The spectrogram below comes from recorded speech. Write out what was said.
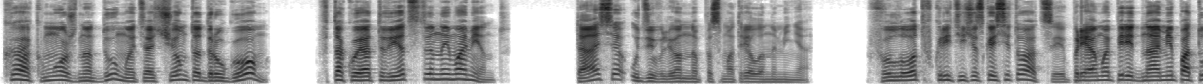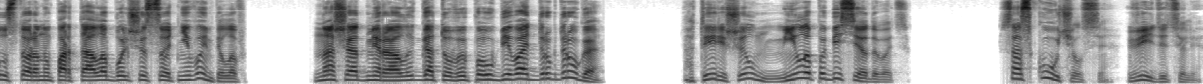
Как можно думать о чем-то другом в такой ответственный момент? Тася удивленно посмотрела на меня. Флот в критической ситуации. Прямо перед нами по ту сторону портала больше сотни вымпелов. Наши адмиралы готовы поубивать друг друга. А ты решил мило побеседовать. Соскучился, видите ли.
